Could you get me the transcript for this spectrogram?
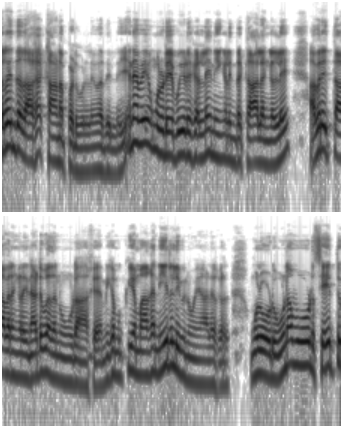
நிறைந்ததாக காணப்படுவதில்லை. எனவே உங்களுடைய வீடுகளிலே நீங்கள் இந்த காலங்களிலே அவரை தாவரங்களை நடுவதன் ஊடாக மிக முக்கியமாக நீரிழிவு நோயாளர்கள் உங்களோடு உணவோடு சேர்த்து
